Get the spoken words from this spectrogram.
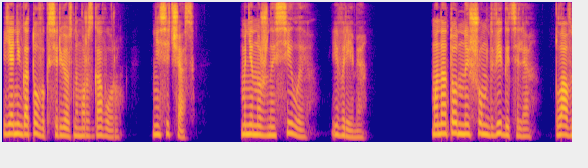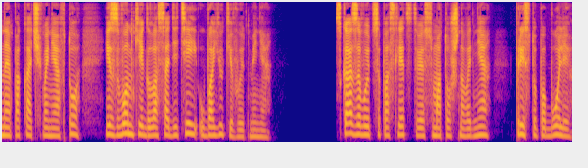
Я не готова к серьезному разговору. Не сейчас. Мне нужны силы и время. Монотонный шум двигателя, плавное покачивание авто и звонкие голоса детей убаюкивают меня. Сказываются последствия суматошного дня, приступа боли,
